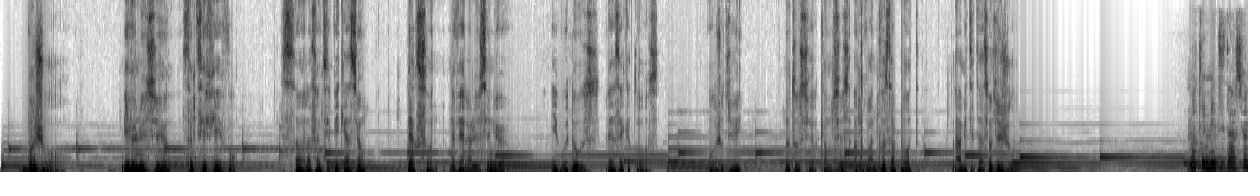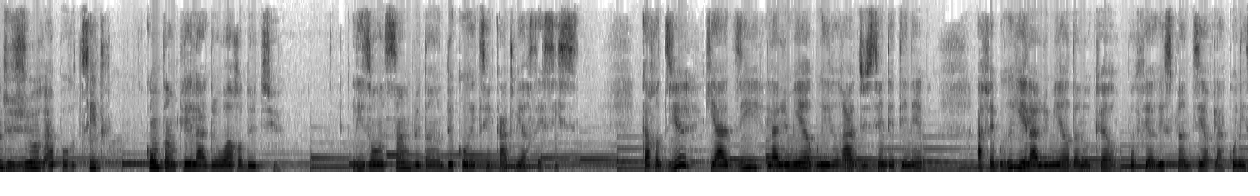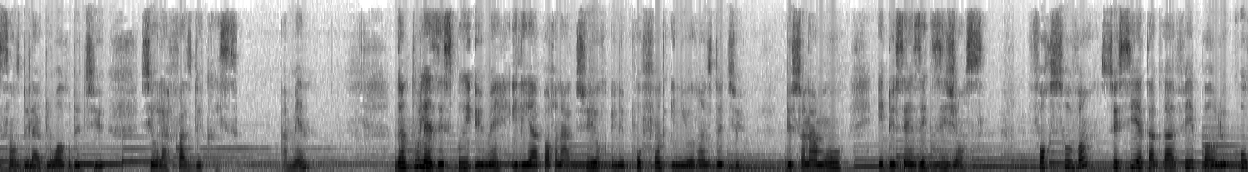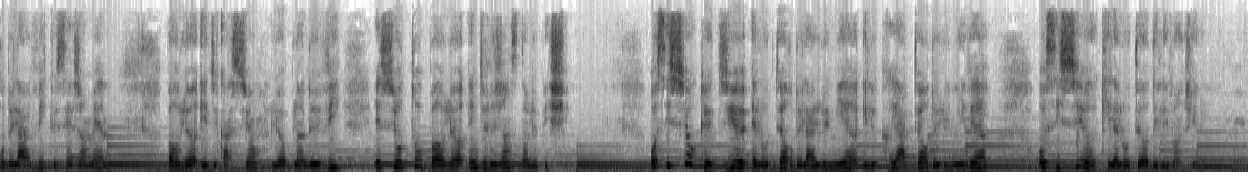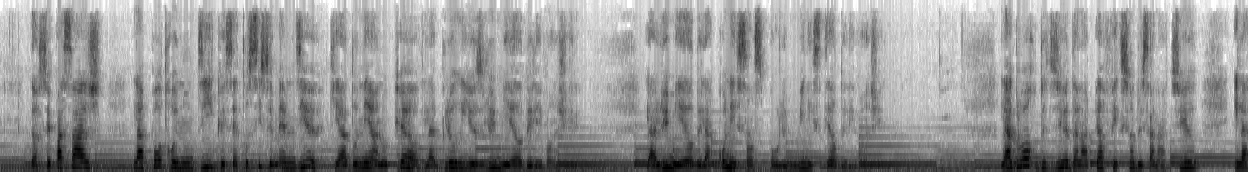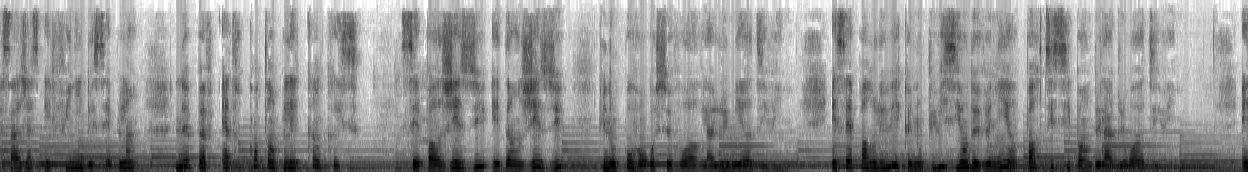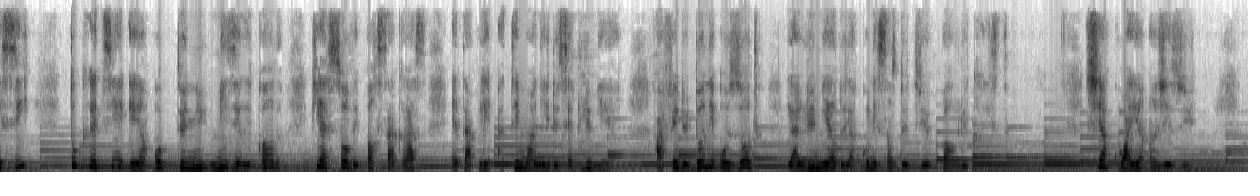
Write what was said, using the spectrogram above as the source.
Bonjour, bienvenue sur Sanctifiez-vous. Sans la sanctification, personne ne verra le Seigneur. Hébreu 12, verset 14. Aujourd'hui, notre sœur Campus Antoine vous apporte la méditation du jour. Notre méditation du jour a pour titre Contempler la gloire de Dieu. Lisons ensemble dans 2 Corinthiens 4, verset 6. Car Dieu, qui a dit La lumière brillera du sein des ténèbres, a fait briller la lumière dans nos cœurs pour faire resplendir la connaissance de la gloire de Dieu sur la face de Christ. Amen. Dans tous les esprits humains, il y a par nature une profonde ignorance de Dieu, de son amour et de ses exigences. Fort souvent, ceci est aggravé par le cours de la vie que ces gens mènent, par leur éducation, leur plan de vie et surtout par leur indulgence dans le péché. Aussi sûr que Dieu est l'auteur de la lumière et le créateur de l'univers, aussi sûr qu'il est l'auteur de l'Évangile. Dans ce passage, l'apôtre nous dit que c'est aussi ce même Dieu qui a donné à nos cœurs la glorieuse lumière de l'Évangile, la lumière de la connaissance pour le ministère de l'Évangile. La gloire de Dieu dans la perfection de sa nature et la sagesse infinie de ses plans ne peuvent être contemplées qu'en Christ, c'est par Jésus et dans Jésus que nous pouvons recevoir la lumière divine. Et c'est par lui que nous puissions devenir participants de la gloire divine. Ainsi, tout chrétien ayant obtenu miséricorde, qui est sauvé par sa grâce, est appelé à témoigner de cette lumière, afin de donner aux autres la lumière de la connaissance de Dieu par le Christ. Chers croyants en Jésus,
